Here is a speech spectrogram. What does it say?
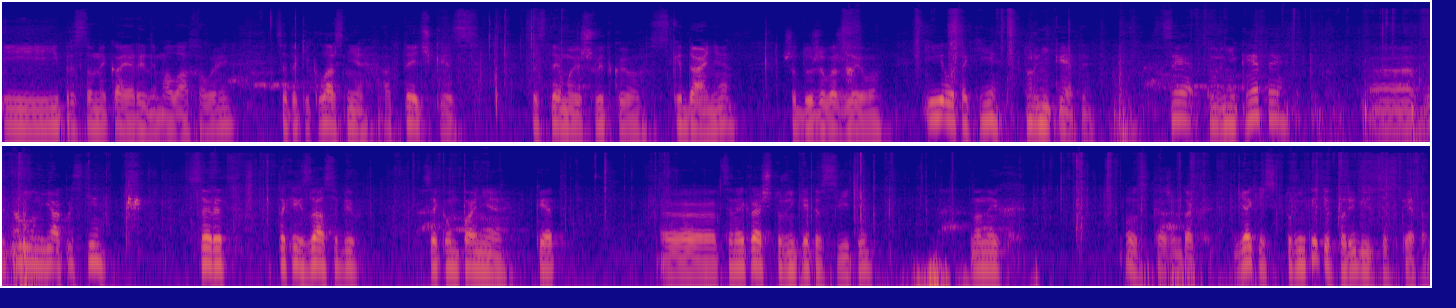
і її представника Ірини Малахової. Це такі класні аптечки з системою швидкого скидання, що дуже важливо. І отакі турнікети. Це турнікети, е, еталон якості серед таких засобів. Це компанія CAT. Е, Це найкращі турнікети в світі. На них, ну, скажімо так, якість турнікетів порівнюється з кетом.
